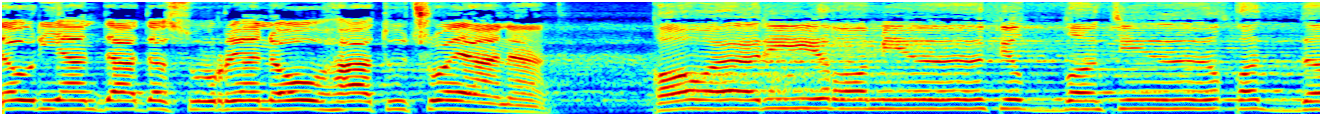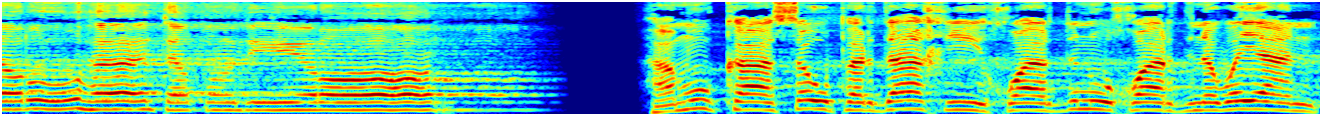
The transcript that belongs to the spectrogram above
دەوریاندا دەسوڕێنەوە و هاتوو چۆیانە. قوارير من فضة قدروها تقديرا. هەموو کاسە و پەرداخی خواردن و خواردنەوەیان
